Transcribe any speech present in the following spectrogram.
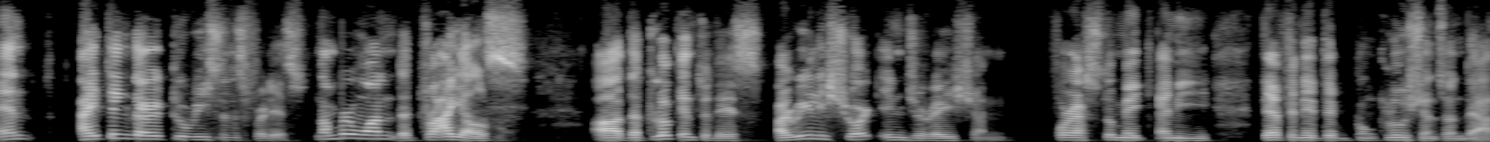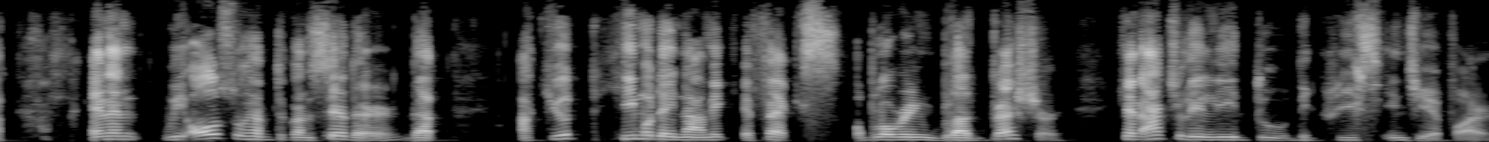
And I think there are two reasons for this. Number one, the trials uh, that look into this are really short in duration for us to make any definitive conclusions on that. And then we also have to consider that acute hemodynamic effects of lowering blood pressure can actually lead to decrease in GFR.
